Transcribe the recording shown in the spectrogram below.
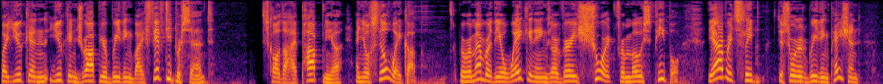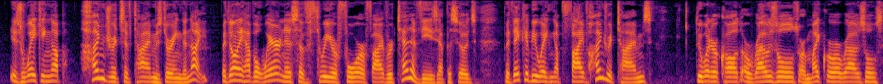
But you can you can drop your breathing by 50%. It's called the hypopnea, and you'll still wake up. But remember, the awakenings are very short for most people. The average sleep disordered breathing patient is waking up hundreds of times during the night, but they only have awareness of three or four or five or 10 of these episodes, but they could be waking up 500 times through what are called arousals or micro arousals.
